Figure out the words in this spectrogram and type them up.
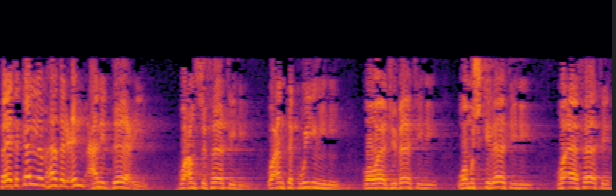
فيتكلم هذا العلم عن الداعي وعن صفاته وعن تكوينه وواجباته ومشكلاته وآفاته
